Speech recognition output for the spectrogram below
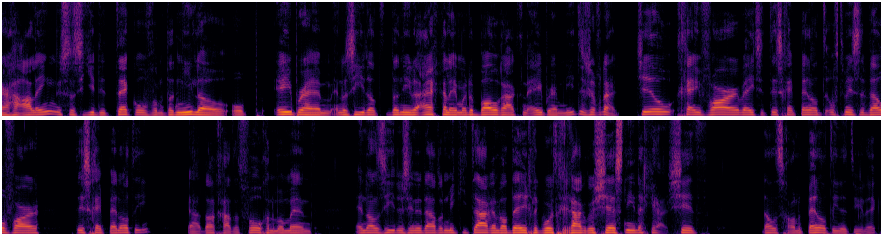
herhaling. Dus dan zie je de tackle van Danilo op Abraham. En dan zie je dat Danilo eigenlijk alleen maar de bal raakt en Abraham niet. Dus je nou, chill, geen VAR, weet je, het is geen penalty. Of tenminste wel VAR, het is geen penalty. Ja, dan gaat het volgende moment. En dan zie je dus inderdaad dat Mkhitaryan wel degelijk wordt geraakt door Chesney. En dan je, ja, shit, dan is het gewoon een penalty natuurlijk.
